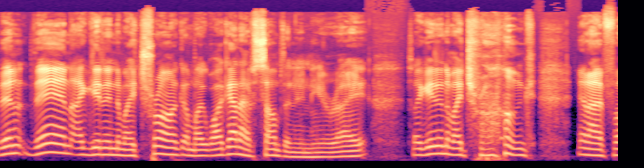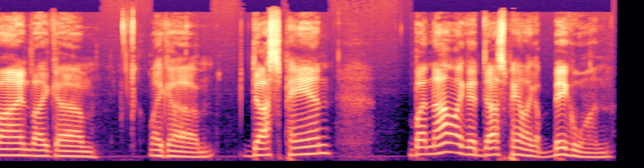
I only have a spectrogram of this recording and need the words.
Then, then I get into my trunk. I'm like, well, I gotta have something in here, right? So I get into my trunk and I find like, um, like a dustpan, but not like a dustpan like a big one,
